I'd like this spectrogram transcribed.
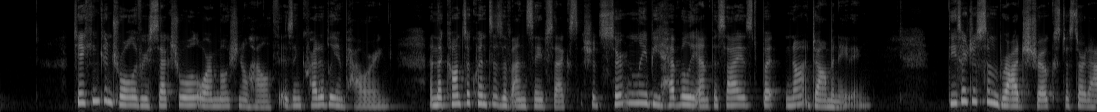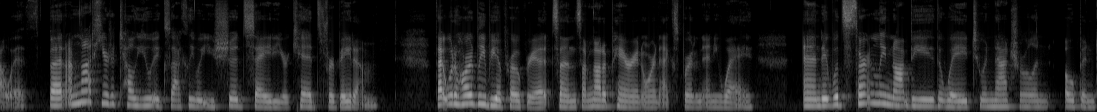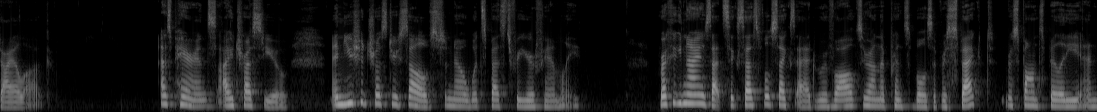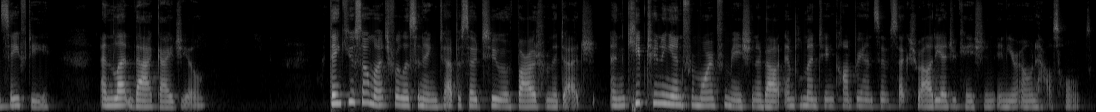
Taking control of your sexual or emotional health is incredibly empowering, and the consequences of unsafe sex should certainly be heavily emphasized but not dominating. These are just some broad strokes to start out with, but I'm not here to tell you exactly what you should say to your kids verbatim. That would hardly be appropriate since I'm not a parent or an expert in any way, and it would certainly not be the way to a natural and open dialogue. As parents, I trust you, and you should trust yourselves to know what's best for your family. Recognize that successful sex ed revolves around the principles of respect, responsibility, and safety, and let that guide you. Thank you so much for listening to episode two of Borrowed from the Dutch, and keep tuning in for more information about implementing comprehensive sexuality education in your own household.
